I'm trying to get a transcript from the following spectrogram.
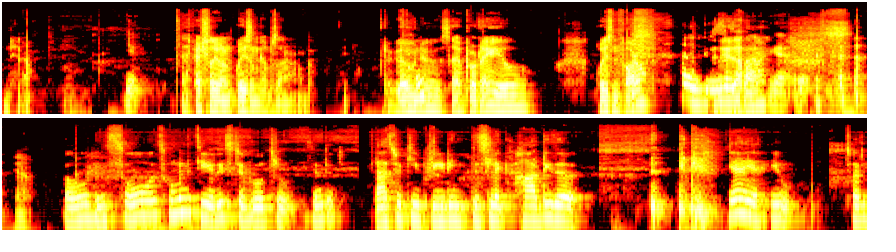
you know. Yeah. Especially when Quizen comes around. Draconus, Hyperrail, Quizen Farrell. And Is Grizzle that yeah, yeah. Yeah. Oh, there's so so many theories to go through, isn't it? As we keep reading, this like hardly the. Yeah, yeah. You, sorry.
